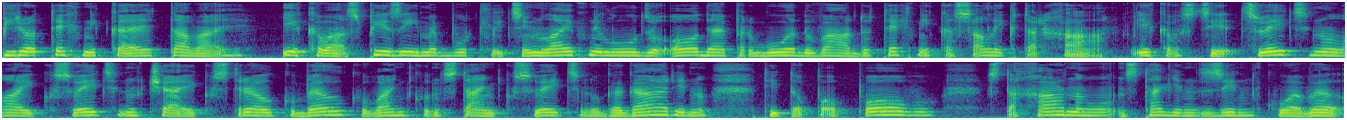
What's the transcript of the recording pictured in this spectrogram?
pirotehnikai tavai Iekavās piezīme burtlīcim laipni lūdzu odē par godu vārdu tehnika salikt ar H. Iekavas ciet sveicinu laiku, sveicinu čaiku, strelku, belku, vaņku un staņku, sveicinu Gagārinu, Tito Popovu, Stahanovu un Staļins zin, ko vēl.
